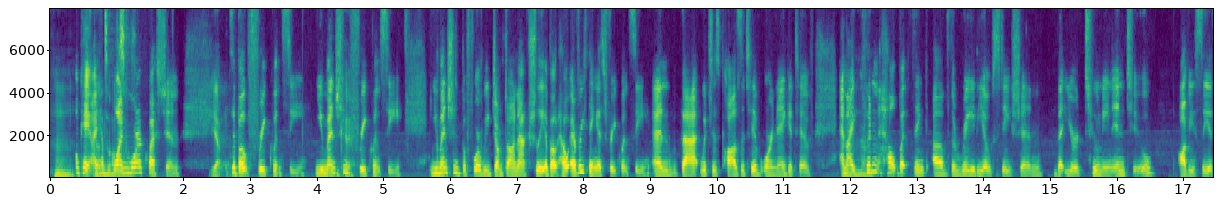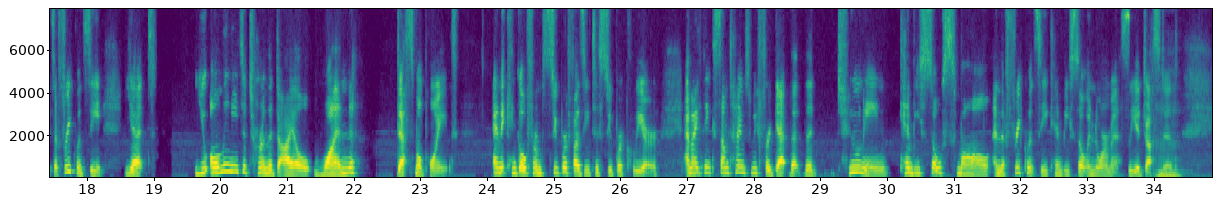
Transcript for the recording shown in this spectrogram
Hmm, okay, I have awesome. one more question. Yeah. It's about frequency. You mentioned okay. frequency. You mentioned before we jumped on actually about how everything is frequency and that which is positive or negative. And mm-hmm. I couldn't help but think of the radio station that you're tuning into. Obviously, it's a frequency, yet you only need to turn the dial one decimal point and it can go from super fuzzy to super clear. And I think sometimes we forget that the tuning can be so small and the frequency can be so enormously adjusted. Mm.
